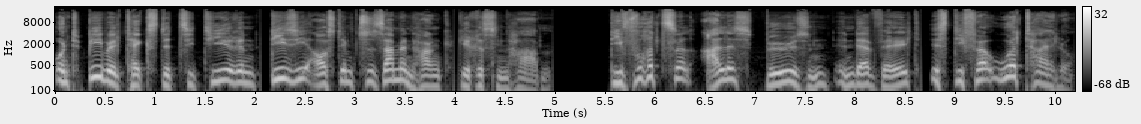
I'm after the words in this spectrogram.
und Bibeltexte zitieren, die sie aus dem Zusammenhang gerissen haben. Die Wurzel alles Bösen in der Welt ist die Verurteilung.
